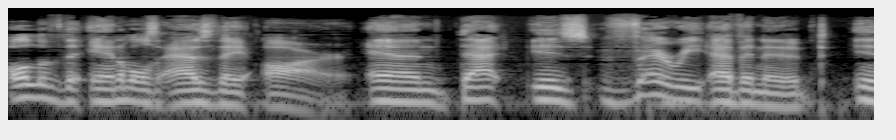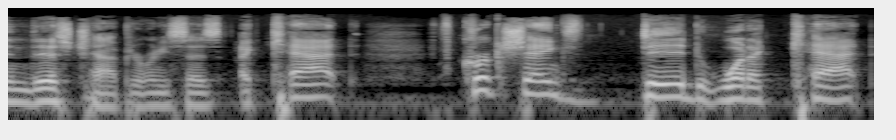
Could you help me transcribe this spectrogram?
all of the animals as they are. And that is very evident in this chapter when he says, a cat, if Crookshanks did what a cat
